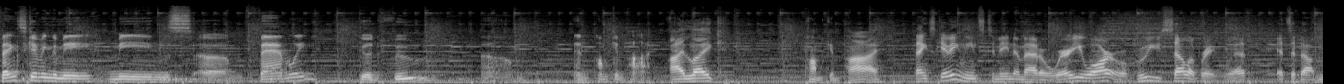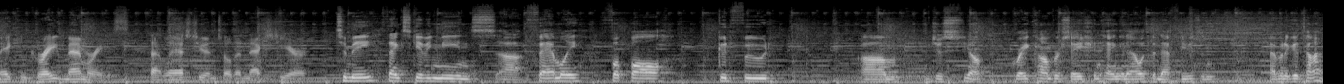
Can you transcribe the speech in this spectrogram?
Thanksgiving to me means um, family, good food, um, and pumpkin pie. I like pumpkin pie. Thanksgiving means to me no matter where you are or who you celebrate with, it's about making great memories that last you until the next year. To me, Thanksgiving means uh, family, football, good food, um, just, you know, great conversation, hanging out with the nephews, and having a good time.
